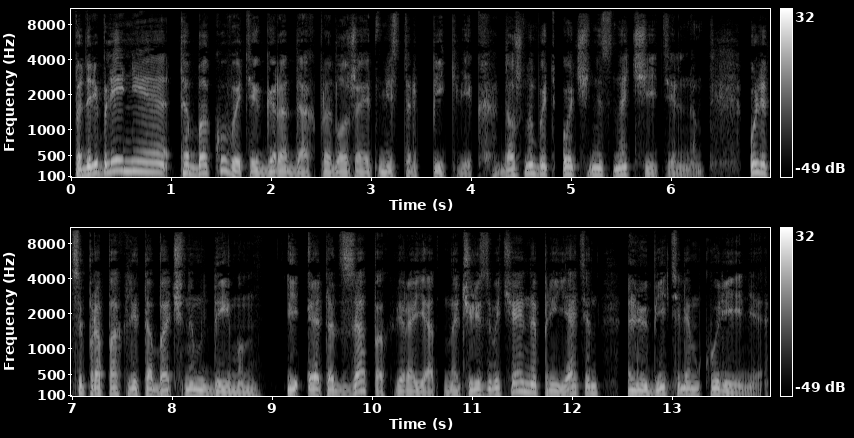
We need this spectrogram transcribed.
Подребление табаку в этих городах, продолжает мистер Пиквик, должно быть очень значительным. Улицы пропахли табачным дымом, и этот запах, вероятно, чрезвычайно приятен любителям курения.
